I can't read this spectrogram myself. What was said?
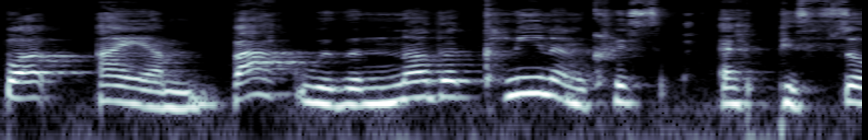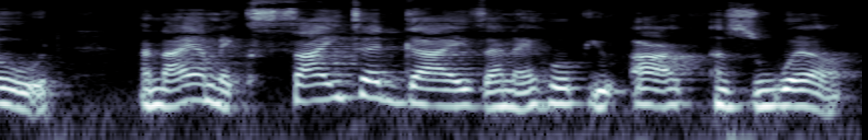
But I am back with another clean and crisp episode. And I am excited, guys, and I hope you are as well.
